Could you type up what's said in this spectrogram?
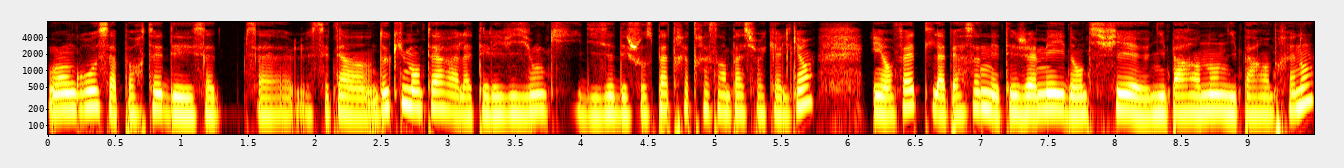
où, en gros, ça portait des. ça- C'était un documentaire à la télévision qui disait des choses pas très très sympas sur quelqu'un. Et en fait, la personne n'était jamais identifiée euh, ni par un nom ni par un prénom.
